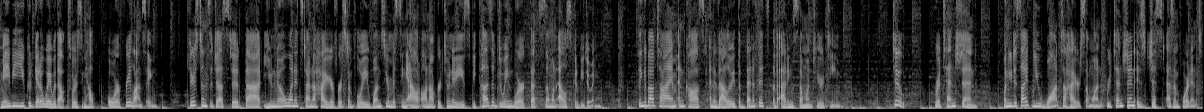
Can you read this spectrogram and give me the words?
Maybe you could get away with outsourcing help or freelancing. Keirsten suggested that you know when it's time to hire your first employee once you're missing out on opportunities because of doing work that someone else could be doing. Think about time and cost and evaluate the benefits of adding someone to your team. Two, retention. When you decide you want to hire someone, retention is just as important,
